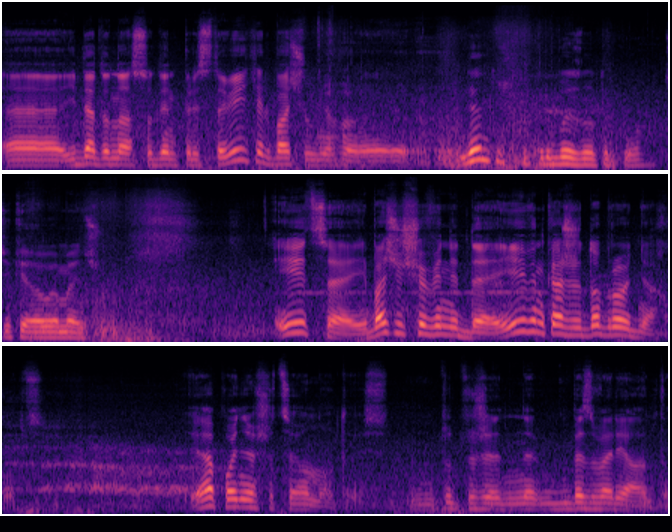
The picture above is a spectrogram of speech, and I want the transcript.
Е, йде до нас один представитель, бачу в нього е, ленточку приблизно таку, тільки але меншу. І це, і бачу, що він іде. І він каже: Доброго дня, хлопці. Я зрозумів, що це воно. Ну, тут вже не, без варіанту.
